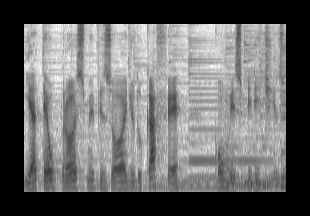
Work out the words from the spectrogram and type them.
e até o próximo episódio do Café com o Espiritismo.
